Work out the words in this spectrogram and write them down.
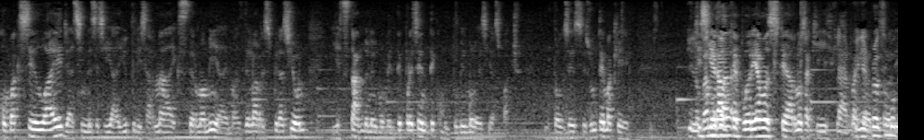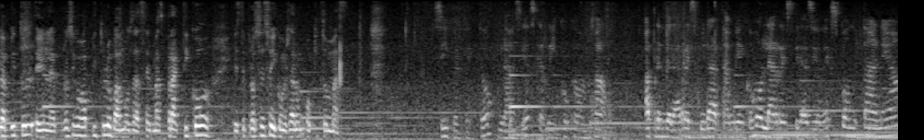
cómo accedo a ella sin necesidad de utilizar nada externo a mí, además de la respiración y estando en el momento presente, como tú mismo lo decías, Pacho. Entonces es un tema que quisiera que podríamos quedarnos aquí. Claro, en el próximo capítulo, en el próximo capítulo vamos a hacer más práctico este proceso y conversar un poquito más. Sí, perfecto. Gracias, qué rico que vamos a aprender a respirar también como la respiración espontánea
